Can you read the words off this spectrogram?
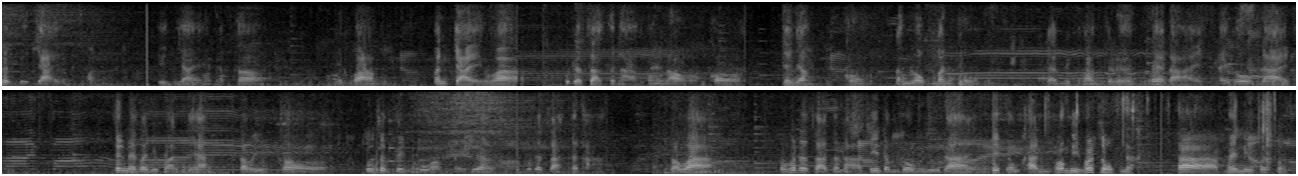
สึกดีใจดีใจแล้วก็มีความมั่นใจว่าพุทธศาสนาของเราก็จะยังคงดำรงมั่นคง และมีความเจริญแพร่หลายในโลกได้ ซึ่งในปัจจุบันนี้เราเองก็รู้สึกเป็นห่วงในเรื่องพุทธศาสนา เพราะว่าพระพุทธศาสนาที่ดำรงอยู่ได้ที่สำคัญเพราะมีพระสงฆ์นะถ้าไม่มีพระสงฆ์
